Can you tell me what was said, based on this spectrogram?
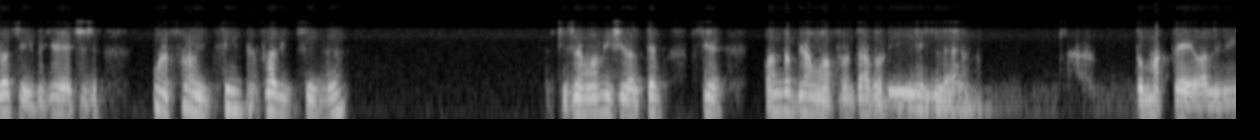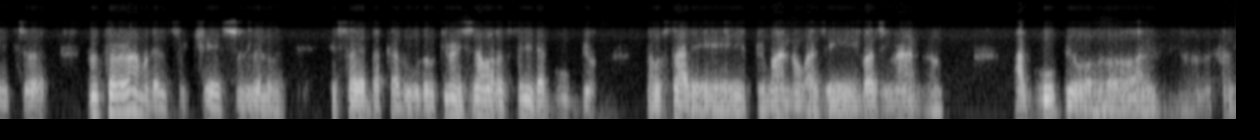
così, perché uno è Flavio Insigne, perché siamo amici dal tempo, perché quando abbiamo affrontato il, eh, Don Matteo all'inizio non sapevamo del successo, di quello che che sarebbe accaduto, perché noi ci siamo trasferiti a Gubbio, siamo stati il primo anno quasi, quasi un anno a Gubbio, al, al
